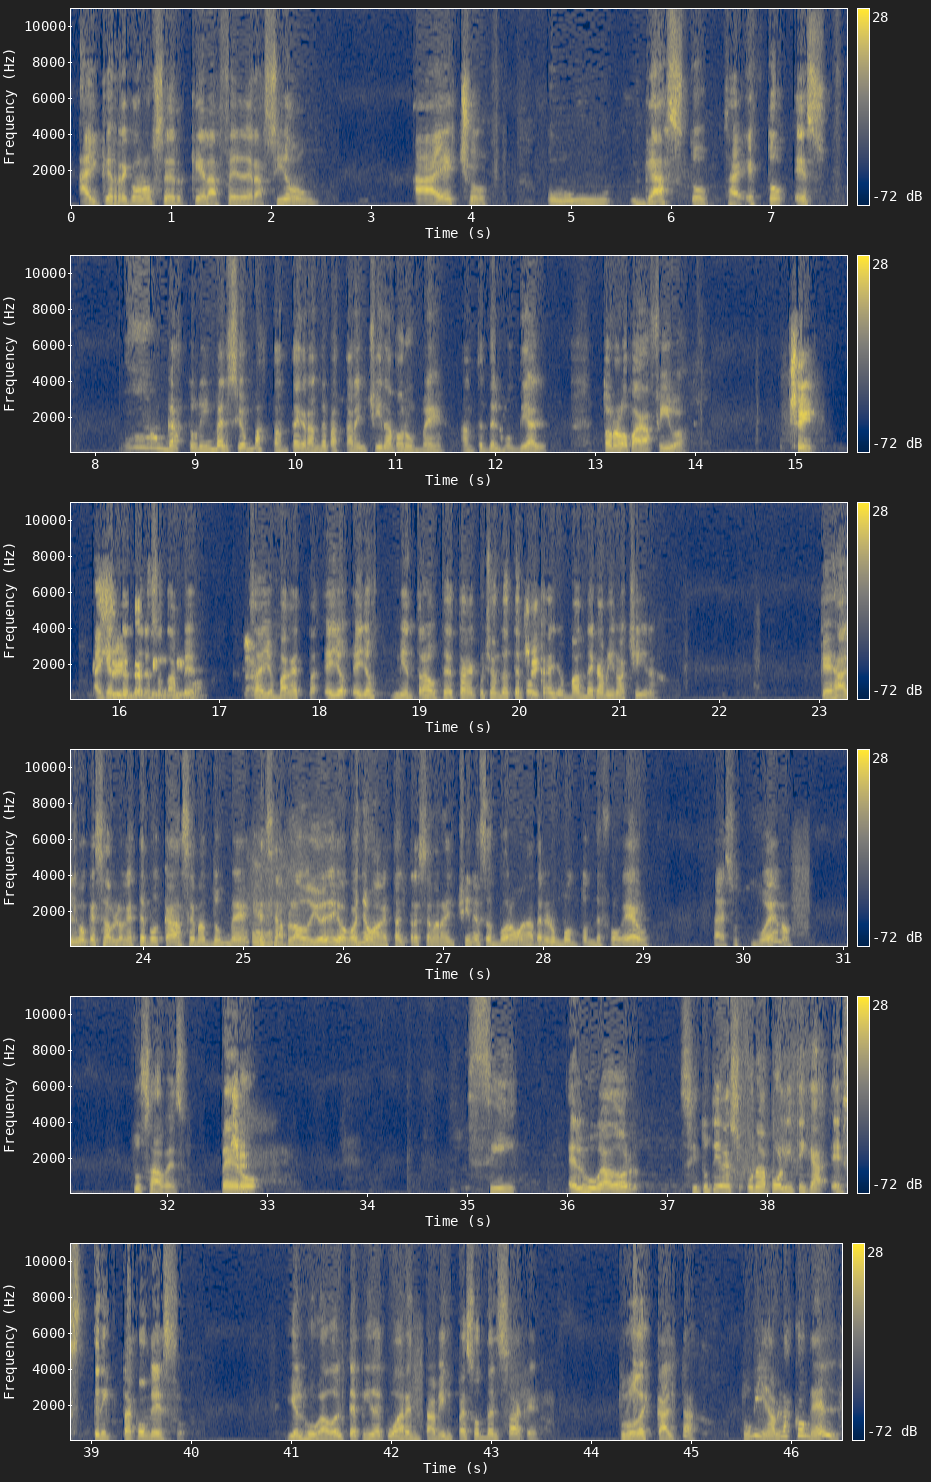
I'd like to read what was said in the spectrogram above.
hay que reconocer que la federación ha hecho un gasto, o sea, esto es un gasto, una inversión bastante grande para estar en China por un mes antes del Mundial. Esto no lo paga FIBA. Sí. Hay que Sí, entender eso también. O sea, ellos van a estar, ellos, ellos, mientras ustedes están escuchando este podcast, ellos van de camino a China. Que es algo que se habló en este podcast hace más de un mes, que se aplaudió y digo, coño, van a estar tres semanas en China, eso es bueno, van a tener un montón de fogueo. O sea, eso es bueno. Tú sabes. Pero si el jugador, si tú tienes una política estricta con eso y el jugador te pide 40 mil pesos del saque, tú lo descartas. Tú ni hablas con él.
